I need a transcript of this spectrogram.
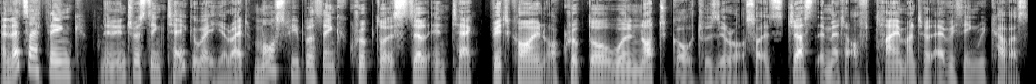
And that's, I think, an interesting takeaway here, right? Most people think crypto is still intact. Bitcoin or crypto will not go to zero. So it's just a matter of time until everything recovers.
